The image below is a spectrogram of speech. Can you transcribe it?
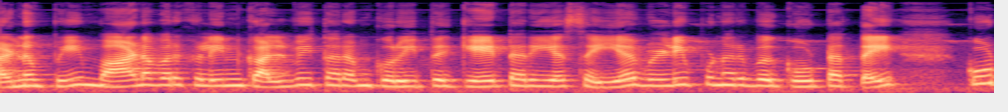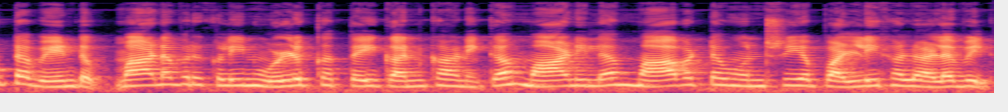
அனுப்பி மாணவர்களின் கல்வித்தரம் குறித்து கேட்டறிய செய்ய விழிப்புணர்வு கூட்டத்தை கூட்ட வேண்டும். மாணவர்களின் ஒழுக்கத்தை கண்காணிக்க மாநில மாவட்ட ஒன்றிய பள்ளிகள் அளவில்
